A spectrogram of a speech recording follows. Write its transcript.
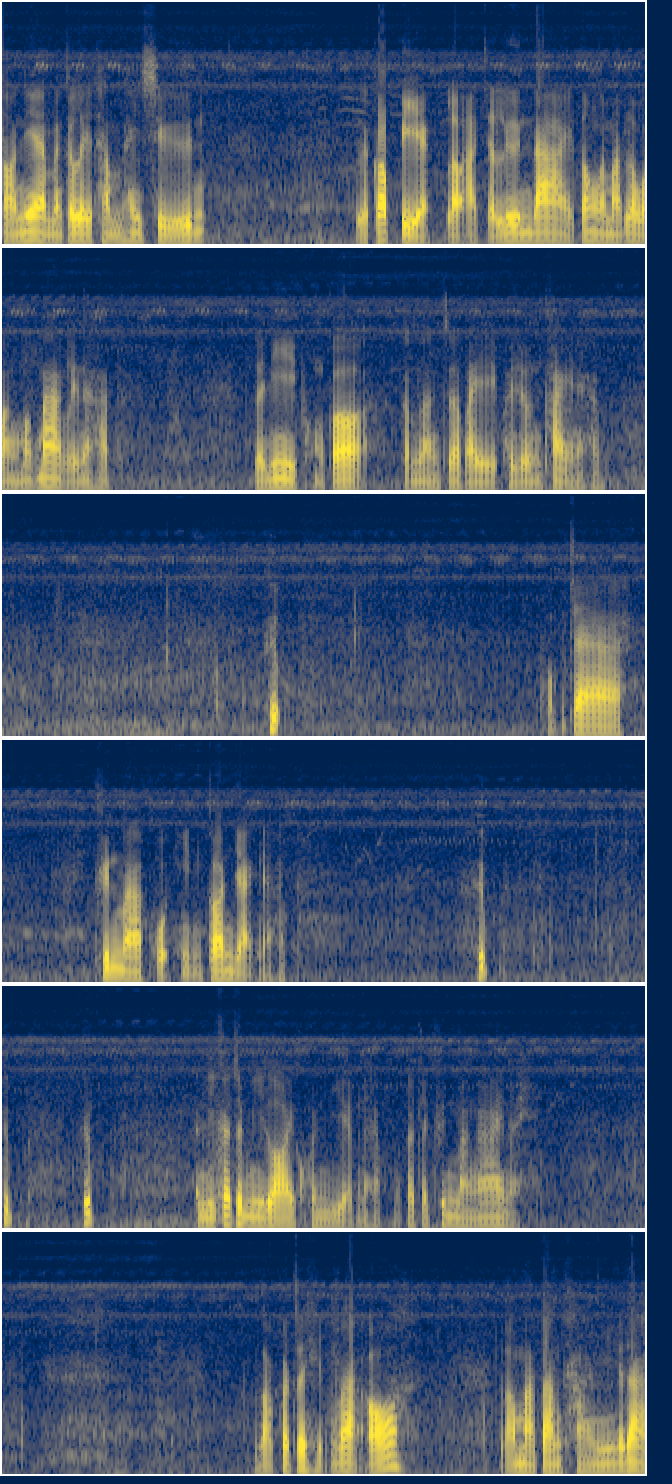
ตอนนี้มันก็เลยทำให้ชื้น แล้วก็เปียกเราอาจจะลื่นได้ต้องระมัดระวังมาก ๆเลยนะครับ และนี่ผมก็กำลังจะไปผจญภัยนะครับ ผมจะขึ้นมาโขดหินก้อนใหญ่นะครับฮึบฮึบฮึบอันนี้ก็จะมีรอยคนเหยียบนะครับ ก็จะขึ้นมาง่ายหน่อยเราก็จะเห็นว่าอ๋อเรามาตามทางนี้ก็ได้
